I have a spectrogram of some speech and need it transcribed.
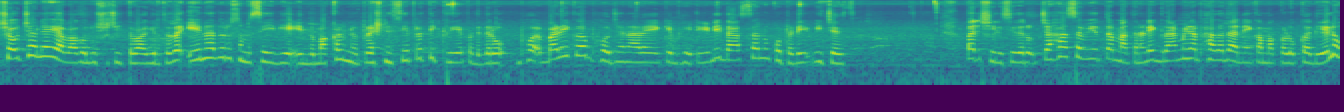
ಶೌಚಾಲಯ ಯಾವಾಗಲೂ ಶುಚಿತ್ವವಾಗಿರುತ್ತದೆ? ಏನಾದರೂ ಸಮಸ್ಯೆ ಇದೆಯೇ ಎಂದು ಮಕ್ಕಳನ್ನು ಪ್ರಶ್ನಿಸಿ ಪ್ರತಿಕ್ರಿಯೆ ಪಡೆದರು. ಬಳಿಕ ಭೋಜನಾಲಯಕ್ಕೆ ಭೇಟಿ ನೀಡಿ ದಾಸ್ತಾನು ಕೊಠಡಿ ವಿಚಾರಿಸಿ ಪರಿಶೀಲಿಸಿದರು. ಚಹಾ ಸವಿಯುತ್ತಾ ಮಾತನಾಡಿ, ಗ್ರಾಮೀಣ ಭಾಗದ ಅನೇಕ ಮಕ್ಕಳು ಕಲಿಯಲು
